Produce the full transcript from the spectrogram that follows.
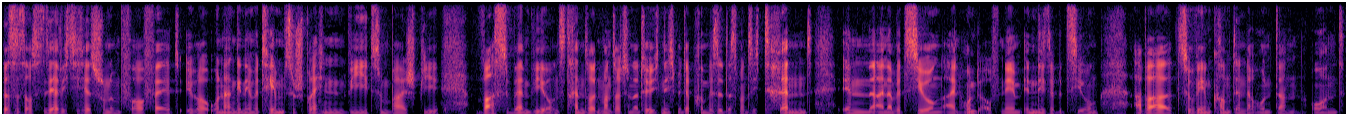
dass es auch sehr wichtig ist, schon im Vorfeld über unangenehme Themen zu sprechen, wie zum Beispiel, was, wenn wir uns trennen sollten. Man sollte natürlich nicht mit der Prämisse, dass man sich trennt, in einer Beziehung einen Hund aufnehmen, in diese Beziehung. Aber zu wem kommt denn der Hund dann? Und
